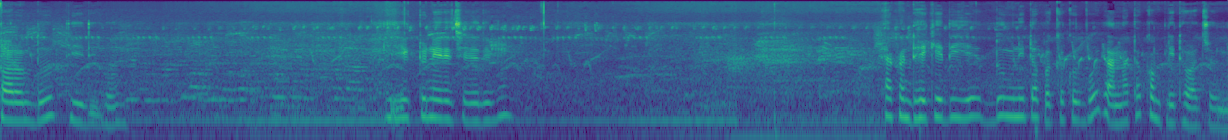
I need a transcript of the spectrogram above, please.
তরল দুধ দিয়ে দিব। একটু নেড়ে ছেড়ে দিব। এখন ঢেকে দিয়ে দু মিনিট অপেক্ষা করব রান্নাটা কমপ্লিট হওয়ার জন্য।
